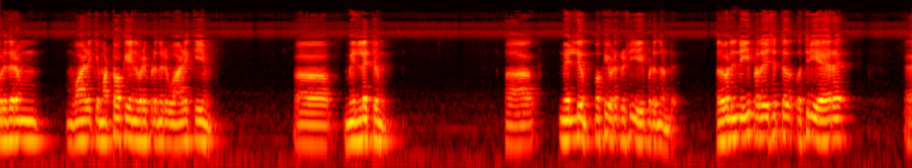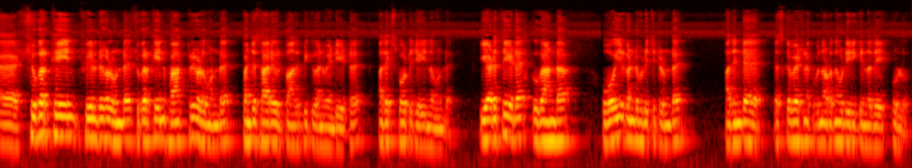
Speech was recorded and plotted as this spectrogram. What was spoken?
ഒരുതരം വാഴയ്ക്ക മട്ടോക്ക എന്ന് പറയപ്പെടുന്ന ഒരു വാഴയ്ക്കയും മില്ലറ്റും നെല്ലും ഒക്കെ ഇവിടെ കൃഷി ചെയ്യപ്പെടുന്നുണ്ട്. അതുപോലെ തന്നെ ഈ പ്രദേശത്ത് ഒത്തിരിയേറെ ഷുഗർ കെയിൻ ഫീൽഡുകളുണ്ട് ഷുഗർ കെയിൻ ഫാക്ടറികളുമുണ്ട് പഞ്ചസാര ഉൽപ്പാദിപ്പിക്കുവാൻ വേണ്ടിയിട്ട് അത് എക്സ്പോർട്ട് ചെയ്യുന്നുമുണ്ട്. ഈ അടുത്തയിടെ ഉഗാണ്ട ഓയിൽ കണ്ടുപിടിച്ചിട്ടുണ്ട്. അതിന്റെ എക്സ്കവേഷനൊക്കെ നടന്നുകൊണ്ടിരിക്കുന്നതേ ഉള്ളൂ.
